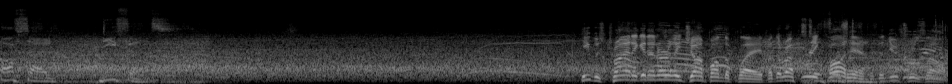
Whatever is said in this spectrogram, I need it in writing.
Offside. Defense. He was trying to get an early jump on the play, but the referee caught him in the neutral zone.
